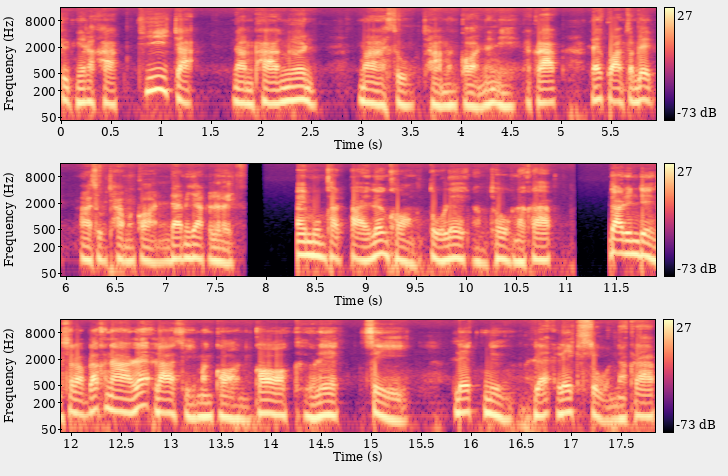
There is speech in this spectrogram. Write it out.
จุดนี้แหละครับที่จะนำพาเงินมาสู่ชาวมังกรนั่นเองนะครับ และความสำเร็จมาสู่ชาวมังกรได้ไม่ยากเลย ในมุมถัดไปเรื่องของตัวเลขนำโชคนะครับ ดาวเด่นๆสำหรับลัคนาและราศีมังกรก็คือเลข 4 เลข 1 และเลข 0 นะครับ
